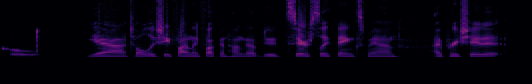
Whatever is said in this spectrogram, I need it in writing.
Cool. Yeah, totally. She finally fucking hung up, dude. Seriously, thanks, man. I appreciate it.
